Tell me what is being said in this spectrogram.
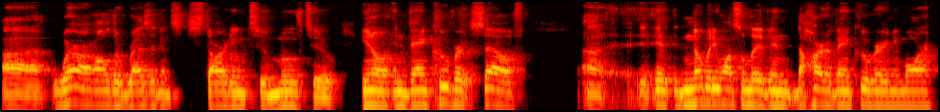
uh, where are all the residents starting to move to? You know, in Vancouver itself, uh, it, it, nobody wants to live in the heart of Vancouver anymore,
